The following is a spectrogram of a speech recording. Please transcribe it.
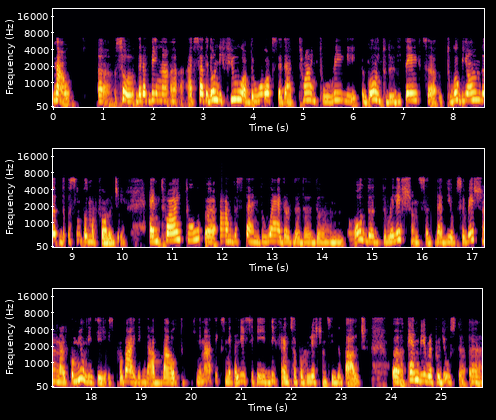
Now, uh, so there have been, uh, uh, I've cited only few of the works that are trying to really go into the details, uh, to go beyond the, the, simple morphology and try to uh, understand whether the, the, the all the, the relations that the observational community is providing about kinematics, metallicity, difference of populations in the bulge uh, can be reproduced uh,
